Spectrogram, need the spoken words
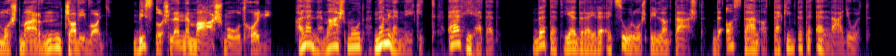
Most már csavi vagy. Biztos lenne más mód, hogy... Ha lenne más mód, nem lennék itt. Elhiheted. Vetett jedreire egy szúrós pillantást, de aztán a tekintete ellágyult.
